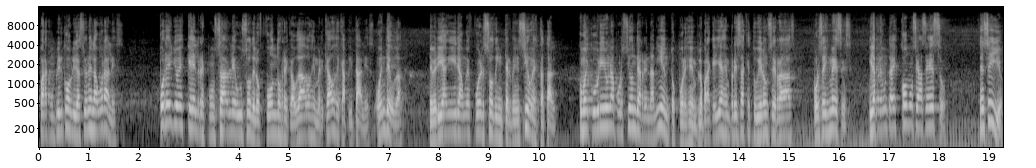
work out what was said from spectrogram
para cumplir con obligaciones laborales? Por ello es que el responsable uso de los fondos recaudados en mercados de capitales o en deuda deberían ir a un esfuerzo de intervención estatal como el cubrir una porción de arrendamientos, por ejemplo, para aquellas empresas que estuvieron cerradas por seis meses. Y la pregunta es, ¿cómo se hace eso? Sencillo.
